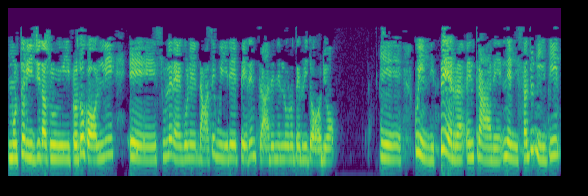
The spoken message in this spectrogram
molto rigida sui protocolli e sulle regole da seguire per entrare nel loro territorio. E quindi per entrare negli Stati Uniti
